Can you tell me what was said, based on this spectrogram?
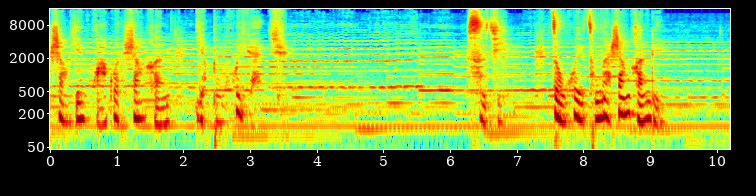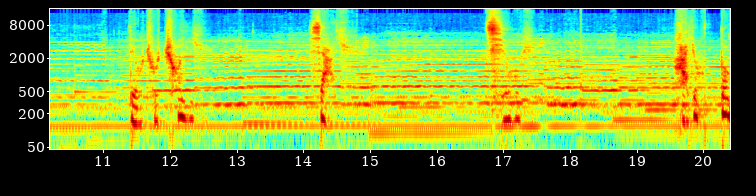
哨音划过的伤痕也不会远去。四季总会从那伤痕里流出春雨、夏雨、秋雨，还有冬。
